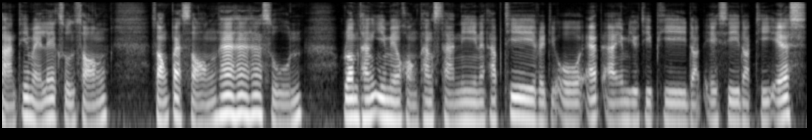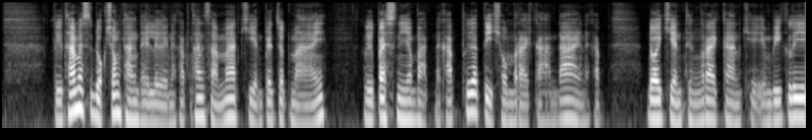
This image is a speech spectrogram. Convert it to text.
สารที่หมายเลข 02 282 5550 รวมทั้งอีเมลของทางสถานีนะครับ ที่ radio at imutp.ac.th หรือถ้าไม่สะดวกช่องทางใดเลยนะครับ ท่านสามารถเขียนเป็นจดหมาย หรือไปรษณียบัตรนะครับ เพื่อติชมรายการได้นะครับ โดยเขียนถึงรายการ KM Weekly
